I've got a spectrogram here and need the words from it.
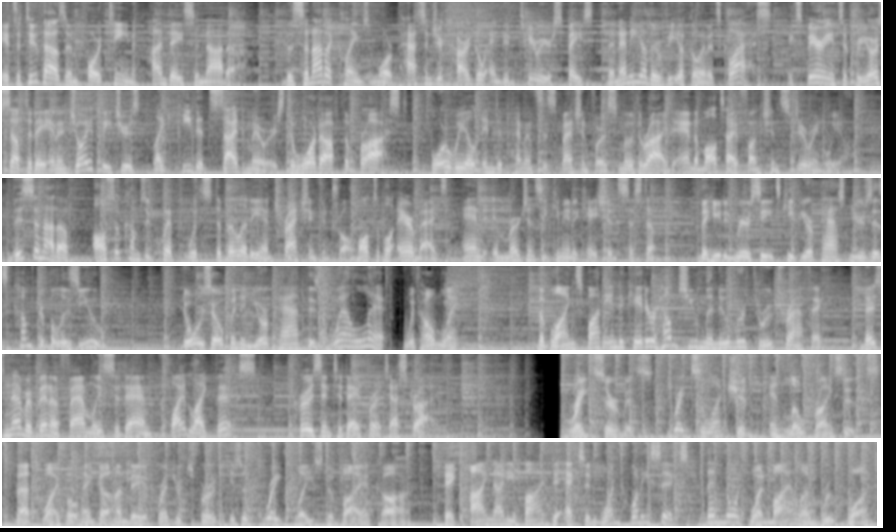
It's a 2014 Hyundai Sonata. The Sonata claims more passenger cargo and interior space than any other vehicle in its class. Experience it for yourself today and enjoy features like heated side mirrors to ward off the frost, four-wheel independent suspension for a smooth ride, and a multi-function steering wheel. This Sonata also comes equipped with stability and traction control, multiple airbags, and emergency communication system. The heated rear seats keep your passengers as comfortable as you. Doors open and your path is well lit with HomeLink. The blind spot indicator helps you maneuver through traffic. There's never been a family sedan quite like this. Cruise in today for a test drive. Great service, great selection, and low prices. That's why Pohanka Hyundai of Fredericksburg is a great place to buy a car. Take I 95 to exit 126, then north one mile on Route 1.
